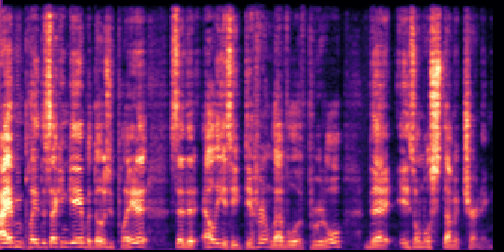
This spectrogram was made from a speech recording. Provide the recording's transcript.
I haven't played the second game but those who played it said that Ellie is a different level of brutal that is almost stomach churning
